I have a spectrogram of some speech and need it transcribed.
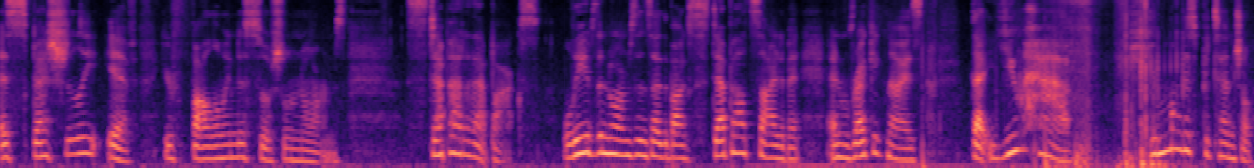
especially if you're following the social norms. Step out of that box. Leave the norms inside the box, step outside of it, and recognize that you have humongous potential.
